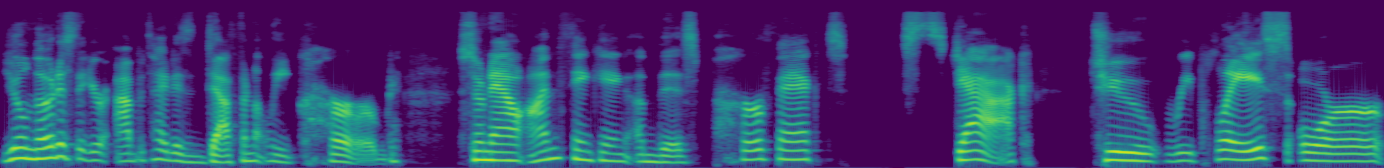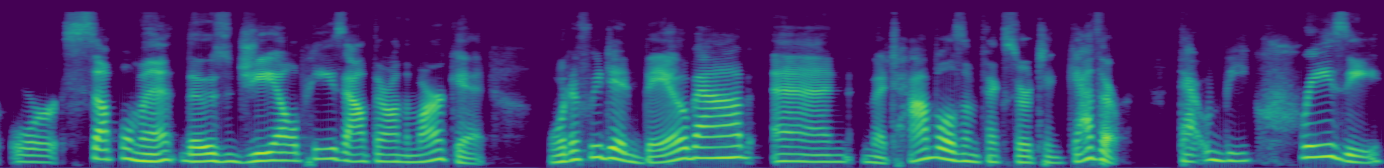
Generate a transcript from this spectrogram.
you'll notice that your appetite is definitely curbed. So now I'm thinking of this perfect stack to replace or or supplement those GLPs out there on the market. What if we did Baobab and Metabolism Fixxr together? That would be crazy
